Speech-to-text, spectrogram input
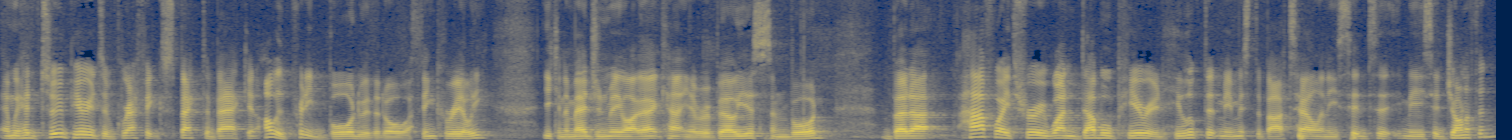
And we had two periods of graphics back to back, and I was pretty bored with it all, I think, really. You can imagine me like that, can't you? Rebellious and bored. But uh, halfway through one double period, he looked at me, Mr. Bartell, and he said to me, he said, Jonathan,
